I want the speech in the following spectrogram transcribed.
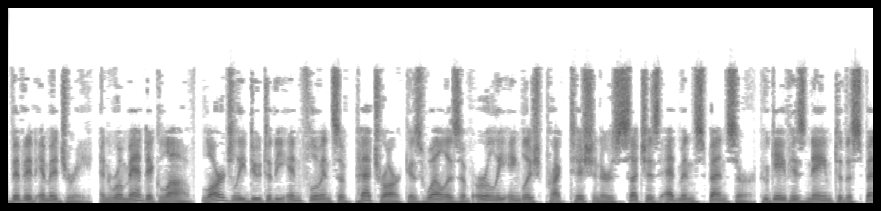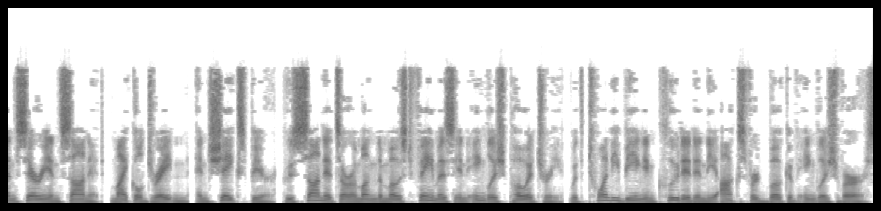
vivid imagery, and romantic love, largely due to the influence of Petrarch as well as of early English practitioners such as Edmund Spenser who gave his name to the Spenserian sonnet, Michael Drayton, and Shakespeare, whose sonnets are among the most famous in English poetry, with twenty being included in the Oxford Book of English Verse.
